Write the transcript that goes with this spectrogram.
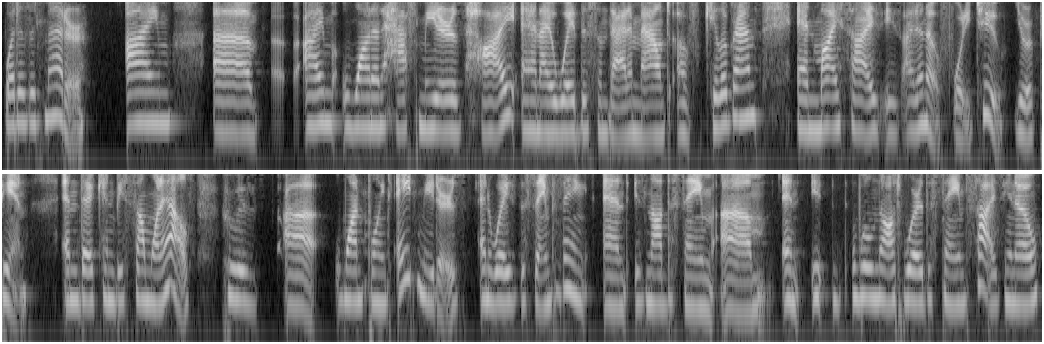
what does it matter? I'm um, I'm one and a half meters high and I weigh this and that amount of kilograms and my size is I don't know 42 European. And there can be someone else who is uh, 1.8 meters and weighs the same thing and is not the same um, and it will not wear the same size you know?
